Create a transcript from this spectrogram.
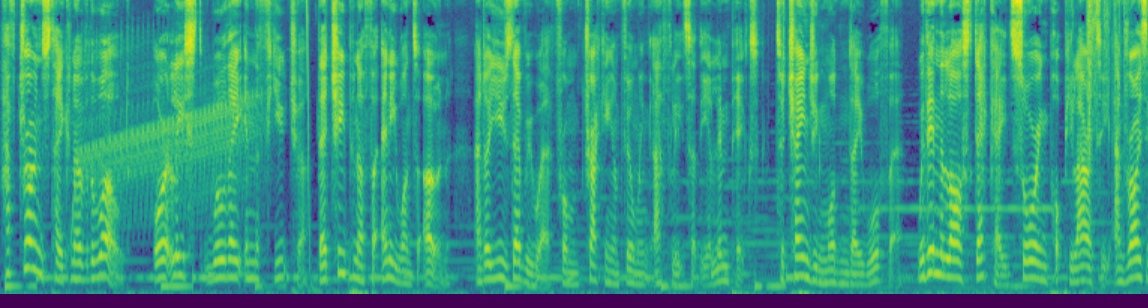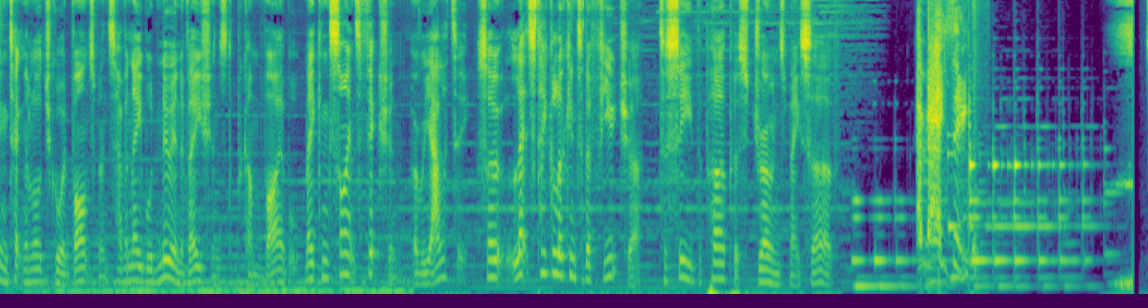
Have drones taken over the world? Or at least, will they in the future? They're cheap enough for anyone to own, and are used everywhere from tracking and filming athletes at the Olympics to changing modern day warfare. Within the last decade, soaring popularity and rising technological advancements have enabled new innovations to become viable, making science fiction a reality. So let's take a look into the future to see the purpose drones may serve. Amazing!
